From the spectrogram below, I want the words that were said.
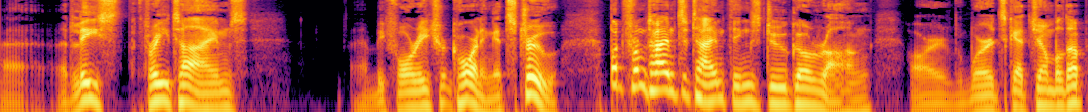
uh, at least three times uh, before each recording. It's true. But from time to time, things do go wrong, or words get jumbled up.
